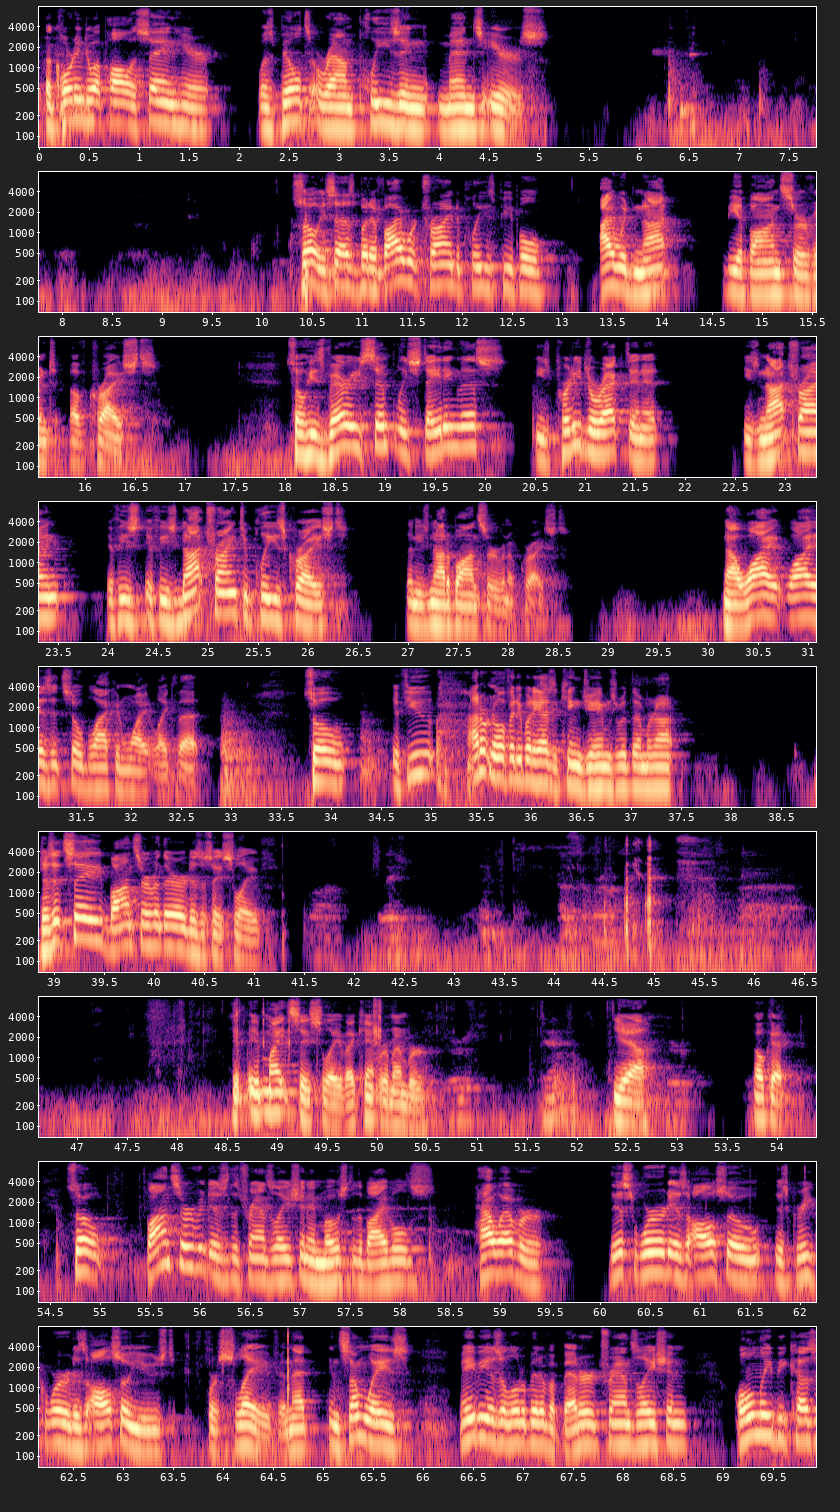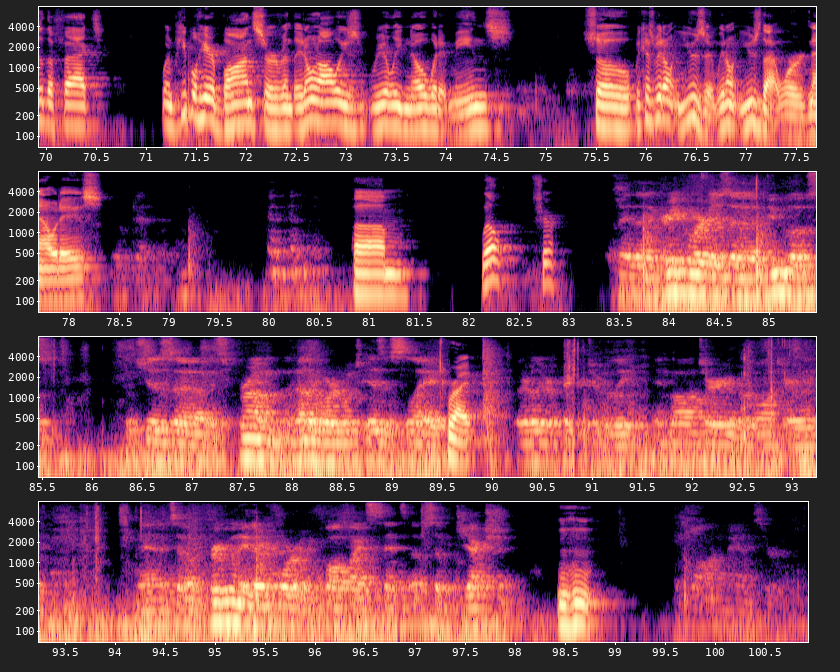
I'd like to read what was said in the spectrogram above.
according to what Paul is saying here, was built around pleasing men's ears. So he says, But if I were trying to please people, I would not be a bondservant of Christ. So he's very simply stating this. He's pretty direct in it. He's not trying if he's, if he's not trying to please Christ, then he's not a bondservant of Christ. Now, why, why is it so black and white like that? So, if you, I don't know if anybody has a King James with them or not. Does it say bondservant there or does it say slave? it, it might say slave. I can't remember. Yeah. Okay. So, bondservant is the translation in most of the Bibles. However, this word is also, this Greek word is also used for slave. And that, in some ways, maybe is a little bit of a better translation, only because of the fact when people hear bondservant, they don't always really know what it means. So, because we don't use it, we don't use that word nowadays. Um, well, sure. Say the Greek word is uh, doulos, which is uh, it's from another word which is a slave. Right. Literally or figuratively, involuntary or voluntarily. And it's a frequently, therefore, a qualified sense of subjection. Mm-hmm.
